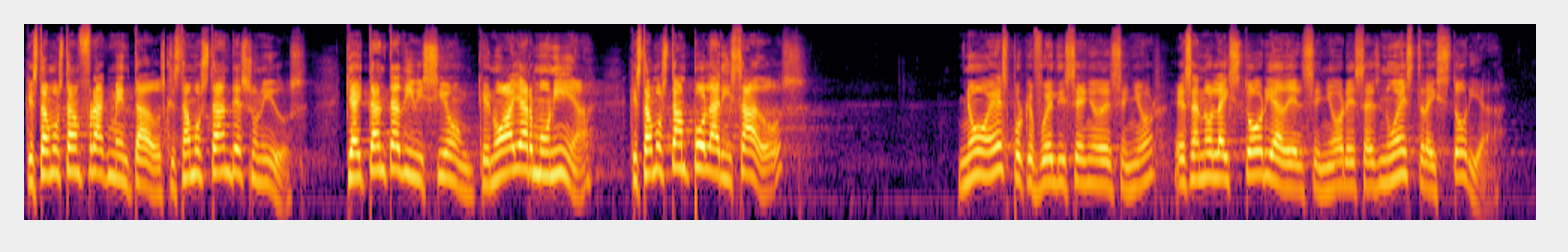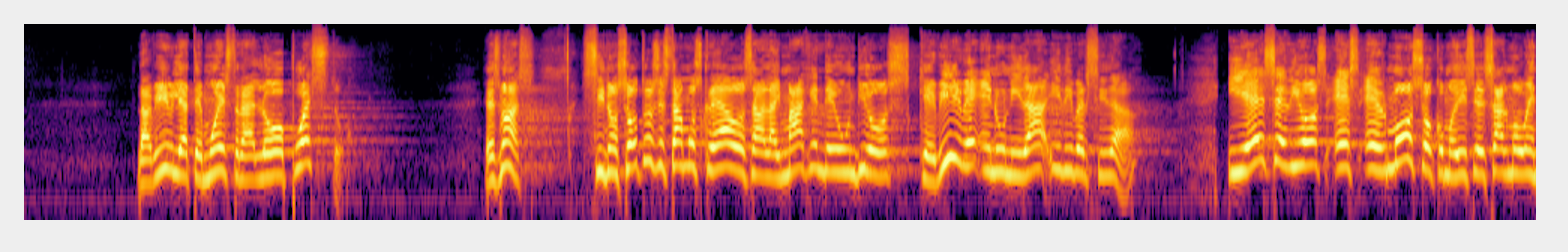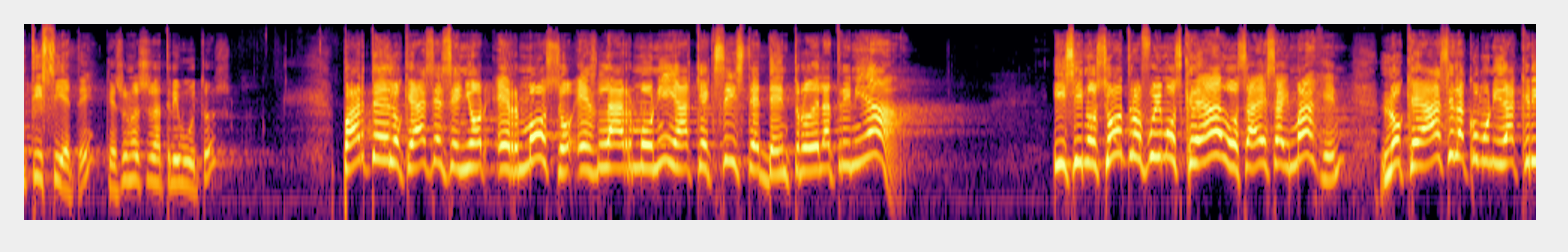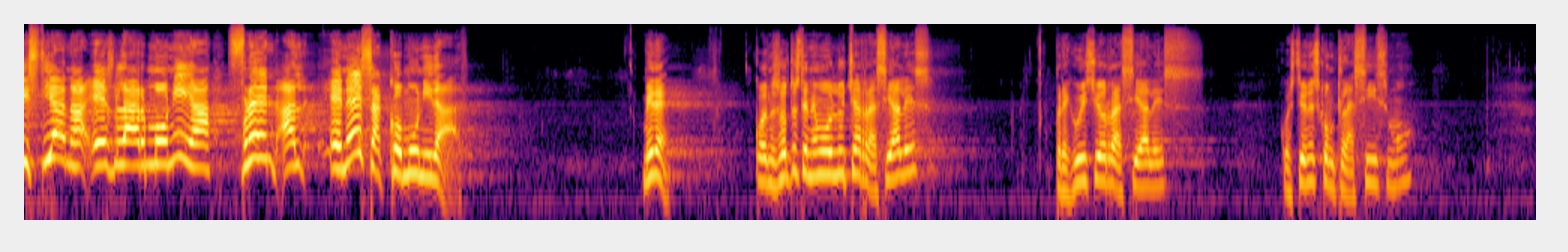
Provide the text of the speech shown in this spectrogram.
Que estamos tan fragmentados, que estamos tan desunidos, que hay tanta división, que no hay armonía, que estamos tan polarizados no es porque fue el diseño del Señor. Esa no es la historia del Señor, esa es nuestra historia. La Biblia te muestra lo opuesto. Es más, si nosotros estamos creados a la imagen de un Dios que vive en unidad y diversidad, y ese Dios es hermoso, como dice el Salmo 27, que es uno de sus atributos, parte de lo que hace el Señor hermoso es la armonía que existe dentro de la Trinidad. Y si nosotros fuimos creados a esa imagen, lo que hace la comunidad cristiana es la armonía frente en esa comunidad. Mire, cuando nosotros tenemos luchas raciales, prejuicios raciales, cuestiones con clasismo,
